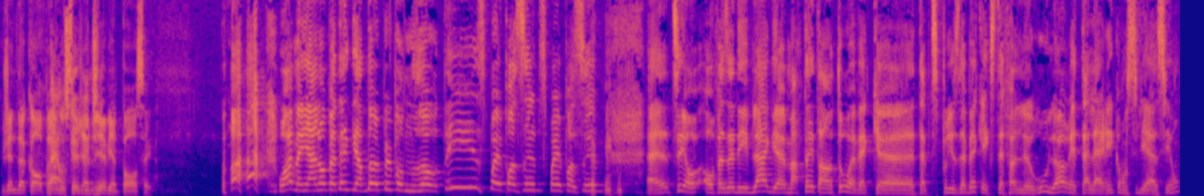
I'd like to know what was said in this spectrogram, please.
Je viens de comprendre ben, où ce que le budget vient de passer. ouais, mais ils en ont peut-être gardé un peu pour nous autres. C'est pas impossible, c'est pas impossible. Euh, tu sais, on, faisait des blagues, euh, Martin, tantôt, avec euh, ta petite prise de bec avec Stéphane Leroux. L'heure est à la réconciliation.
